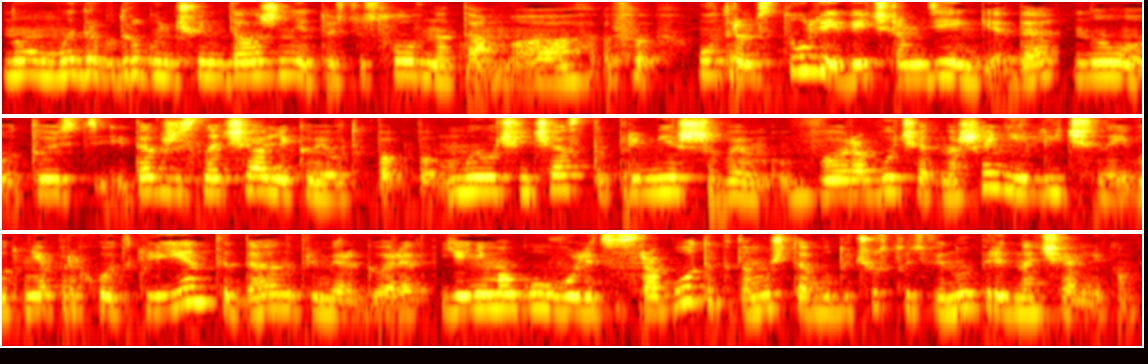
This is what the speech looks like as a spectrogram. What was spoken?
но мы друг другу ничего не должны. То есть, условно, там, э, утром стулья, вечером деньги, да? Ну, то есть, и также с начальниками. Вот мы очень часто примешиваем в рабочие отношения личные. Вот мне приходят клиенты, да, например, говорят, я не могу уволиться с работы, потому что я буду чувствовать вину перед начальником.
